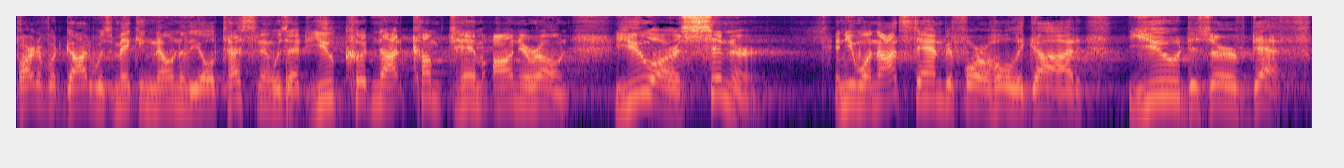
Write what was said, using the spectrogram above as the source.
Part of what God was making known in the Old Testament was that you could not come to Him on your own. You are a sinner, and you will not stand before a holy God. You deserve death.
